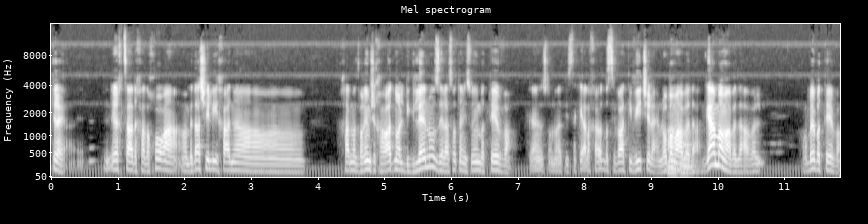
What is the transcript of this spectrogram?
תראה, נלך צעד אחד אחורה, המעבדה שלי אחד מה... אחד מהדברים שחרטנו על דגלנו זה לעשות את הניסויים בטבע, כן? זאת אומרת להסתכל על החיות בסביבה הטבעית שלהם, לא במעבדה, גם במעבדה, אבל הרבה בטבע.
